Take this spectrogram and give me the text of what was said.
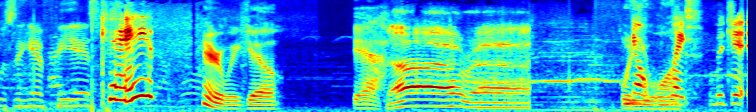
Losing FPS. Okay. There we go. Yeah. Alright. What no, do you want? like legit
